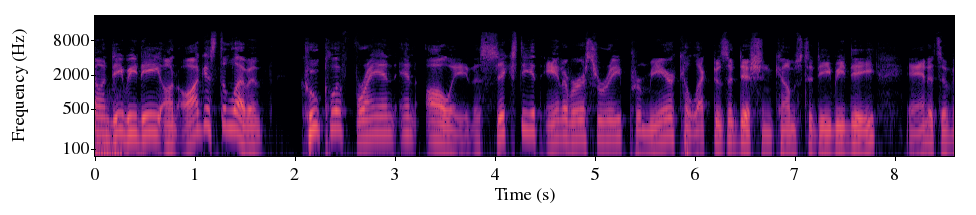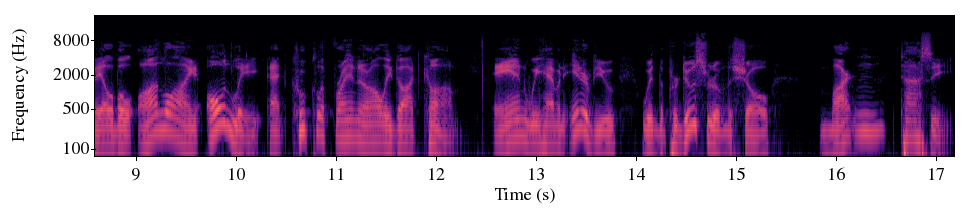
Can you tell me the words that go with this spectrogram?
on DVD on August 11th, Kukla, Fran, and Ollie, the 60th anniversary premiere collector's edition comes to DVD, and it's available online only at kuklafranandollie.com. And we have an interview with the producer of the show, Martin Tahse.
